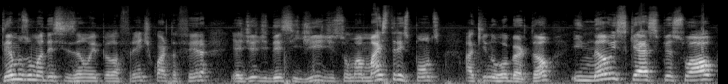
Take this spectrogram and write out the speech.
Temos uma decisão aí pela frente, quarta-feira, e é dia de decidir, de somar mais três pontos aqui no Robertão. E não esquece, pessoal,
